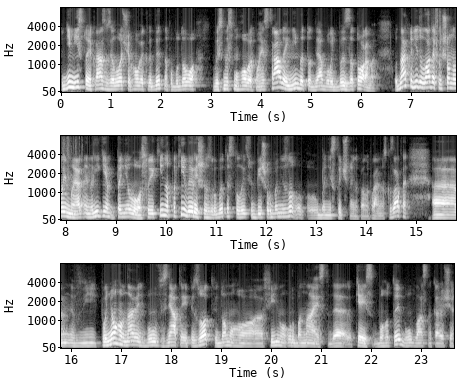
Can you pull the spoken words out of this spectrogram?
Тоді місто якраз взяло черговий кредит на побудову восьмисмугових магістралей, нібито для боротьби з заторами. Однак тоді до влади прийшов новий мер Енрікі Пенілосу, який навпаки вирішив зробити столицю більш урбанізо... урбаністичною, напевно, правильно сказати. Е, Про нього навіть був знятий епізод відомого е, фільму Urbanized, де кейс Боготи був, власне кажучи,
